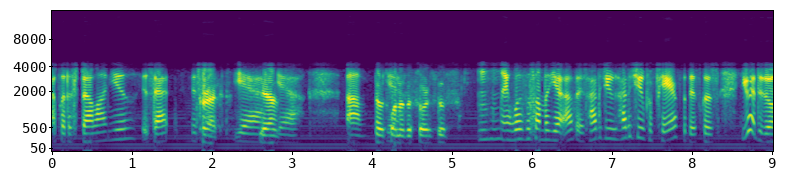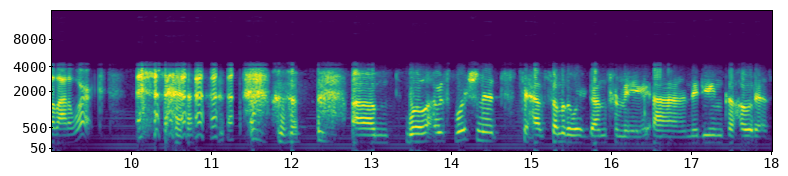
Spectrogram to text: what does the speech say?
I put a spell on you. Is that is Correct. That, yeah, Yeah. yeah. Um That was yeah. one of the sources. Mhm. And what were some of your others? How did you how did you prepare for this cuz you had to do a lot of work. um, well, I was fortunate to have some of the work done for me. Uh, Nadine Cohodas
